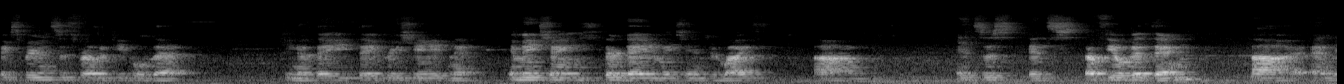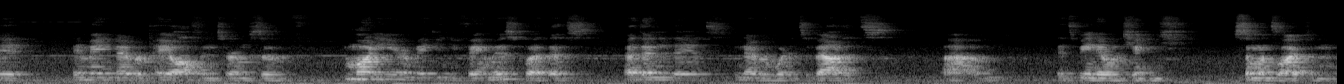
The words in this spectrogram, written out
experiences for other people that you know they they appreciate and it, it may change their day, it may change their life. Um, it's just it's a feel good thing, uh, and it it may never pay off in terms of money or making you famous, but that's at the end of the day, it's never what it's about. It's um, it's being able to change someone's life, and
